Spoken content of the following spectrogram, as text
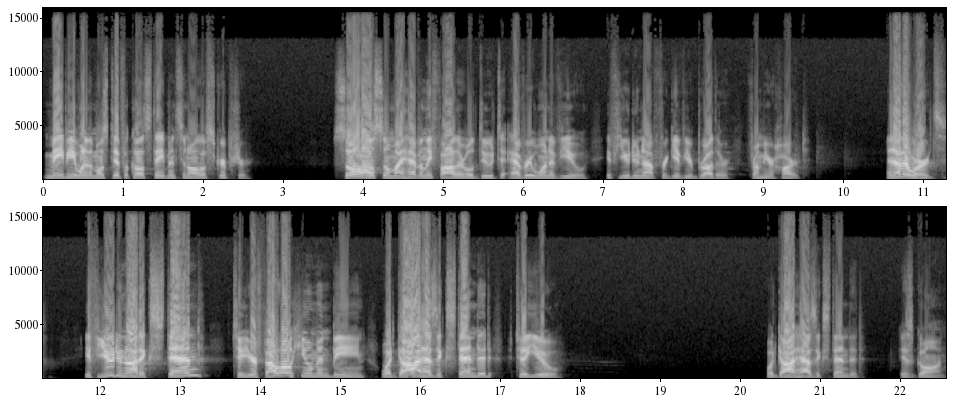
maybe one of the most difficult statements in all of Scripture. So also my heavenly Father will do to every one of you if you do not forgive your brother from your heart. In other words, if you do not extend to your fellow human being what God has extended to you, what God has extended is gone.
